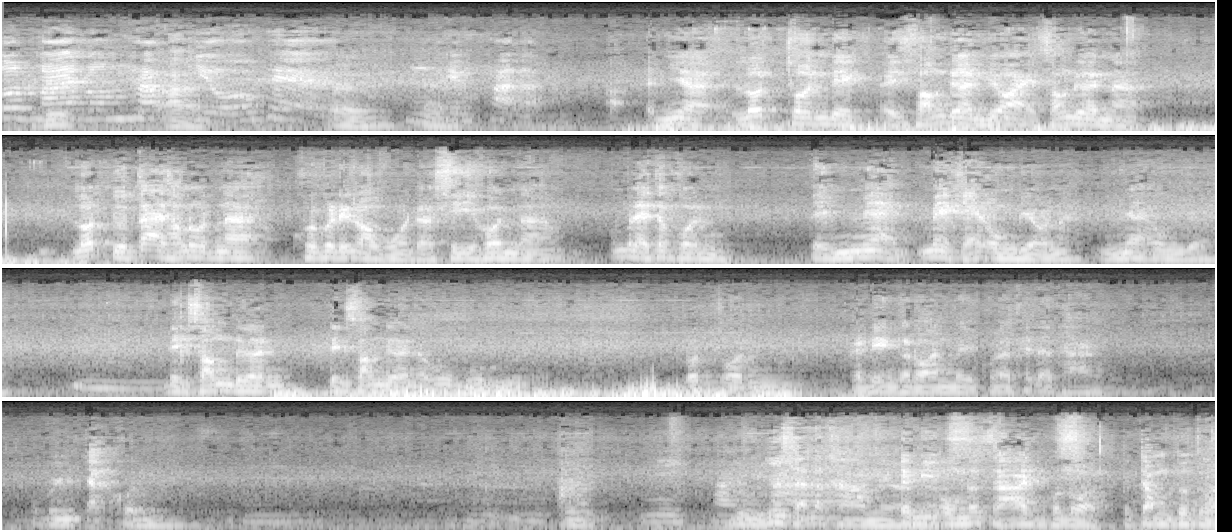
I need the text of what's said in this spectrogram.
ต้นไม้ล้มทับเขียวแค่เออหมูเข็มขัดอะอันเนี้ยรถชนเด็กไอ้สองเดือนพี่อ้อยสองเดือนนะรถอยู่ใต้ท้องรถนะคนก็เดินออกหมดแต่สี่คนนะไม่ได้ทุกคนแต่มีแม่แม่แขนองค์เดียวนะมีแม่องค์เดียวเด็กสองเดือน เด็กสองเดือนนะอุ้มอุ้มรถชนกระเด็นกระดอนไปคนละทิศละทางเป็นจักคนอยู่ที่สารคามเนี่ยจะมีองค์นักษาอยู่ตลอดประจำตัวตัว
